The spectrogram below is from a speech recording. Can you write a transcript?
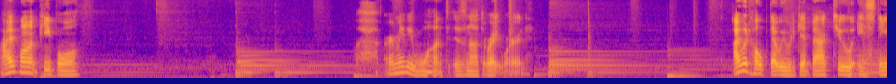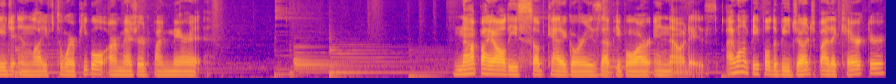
I want people or maybe want is not the right word. I would hope that we would get back to a stage in life to where people are measured by merit, not by all these subcategories that people are in nowadays. I want people to be judged by the character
